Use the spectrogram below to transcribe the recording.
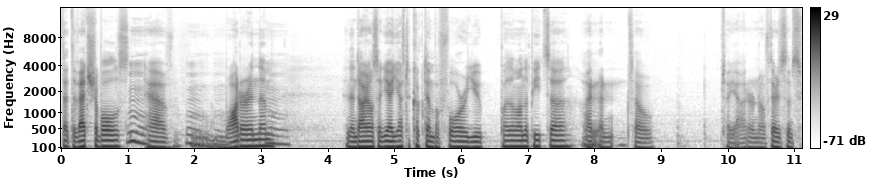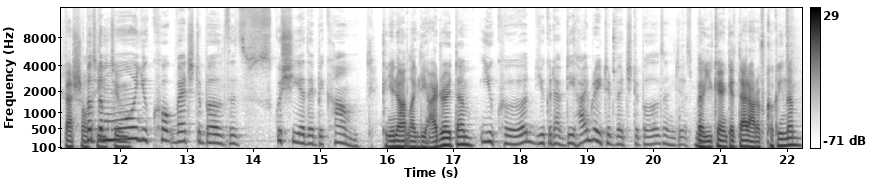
that the vegetables Mm. have Mm. water in them, Mm. and then Daniel said, yeah, you have to cook them before you put them on the pizza. I, Mm. and so, so yeah, I don't know if there's some specialty But the to. more you cook vegetables, the squishier they become. Can you not like dehydrate them? You could, you could have dehydrated vegetables and just. No, you can't get that out of cooking them.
